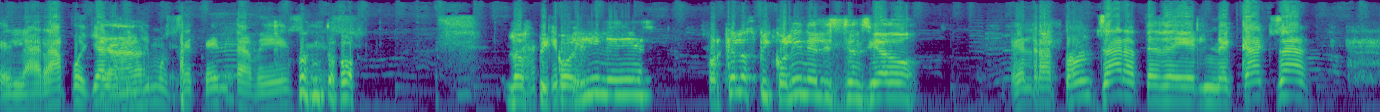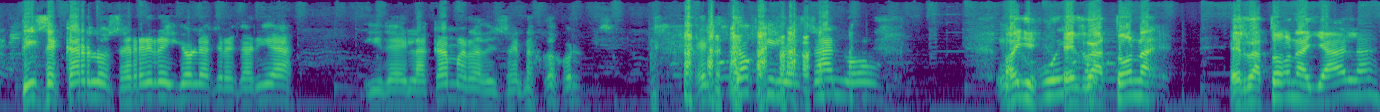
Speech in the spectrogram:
El harapo ya, Ya. lo dijimos 70 veces. Los Ah, qué picolines. ¿Por qué los picolines, licenciado? El ratón Zárate del Necaxa, dice Carlos Herrera y yo le agregaría, y de la Cámara de Senadores. El Chucky Lozano. el Oye, hueso- el ratón, el ratón Ayala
